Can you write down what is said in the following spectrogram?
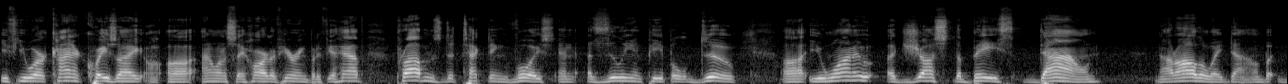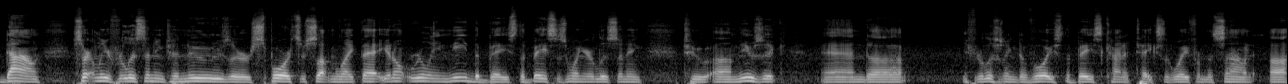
if you are kind of quasi, I don't want to say hard of hearing, but if you have problems detecting voice, and a zillion people do, uh, you want to adjust the bass down, not all the way down, but down. Certainly, if you're listening to news or sports or something like that, you don't really need the bass. The bass is when you're listening to uh, music, and uh, if you're listening to voice, the bass kind of takes away from the sound. Uh,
